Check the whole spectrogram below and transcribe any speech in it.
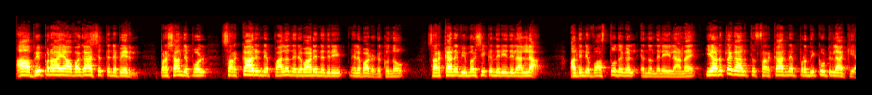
ആ അഭിപ്രായ അവകാശത്തിന്റെ പേരിൽ പ്രശാന്ത് ഇപ്പോൾ സർക്കാരിന്റെ പല നിലപാടിനെതിരെയും നിലപാടെടുക്കുന്നു. സർക്കാരിനെ വിമർശിക്കുന്ന രീതിയിലല്ല അതിന്റെ വസ്തുതകൾ എന്ന നിലയിലാണ്. ഈ അടുത്ത കാലത്ത് സർക്കാരിനെ പ്രതിക്കൂട്ടിലാക്കിയ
